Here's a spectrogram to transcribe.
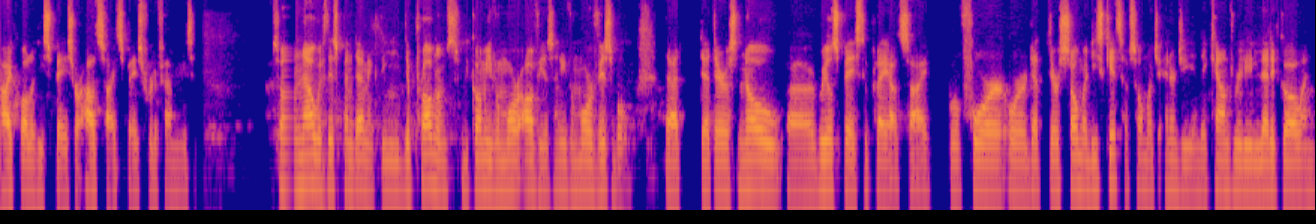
high quality space or outside space for the families. So now with this pandemic the the problems become even more obvious and even more visible that that there's no uh, real space to play outside for or that there's so much these kids have so much energy and they can't really let it go. And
